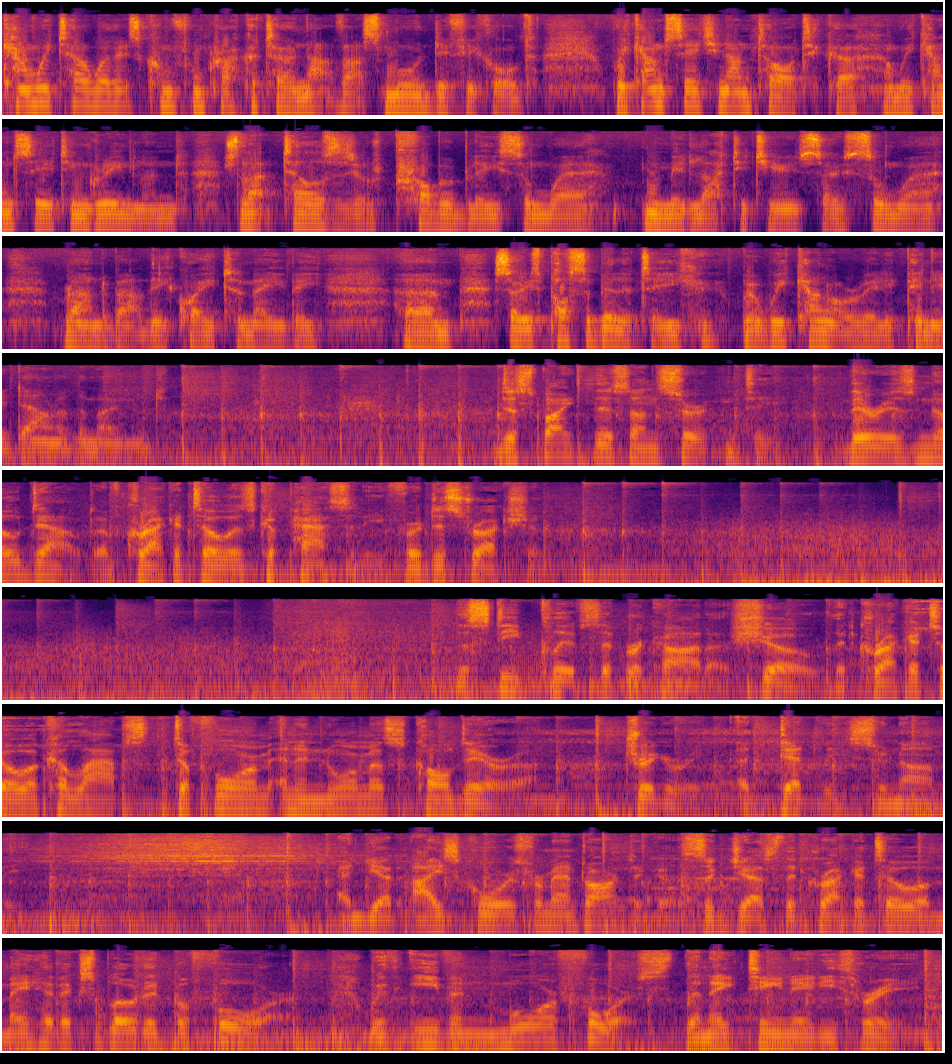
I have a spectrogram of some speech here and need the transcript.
Can we tell whether it's come from Krakatoa? That, that's more difficult. We can see it in Antarctica and we can see it in Greenland, so that tells us it was probably somewhere in mid latitude, so somewhere round about the equator maybe. Um, so it's possibility, but we cannot really pin it down at the moment. Despite this uncertainty, there is no doubt of Krakatoa's capacity for destruction. The steep cliffs at Rakata show that Krakatoa collapsed to form an enormous caldera, triggering a deadly tsunami. And yet ice cores from Antarctica suggest that Krakatoa may have exploded before, with even more force than 1883.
